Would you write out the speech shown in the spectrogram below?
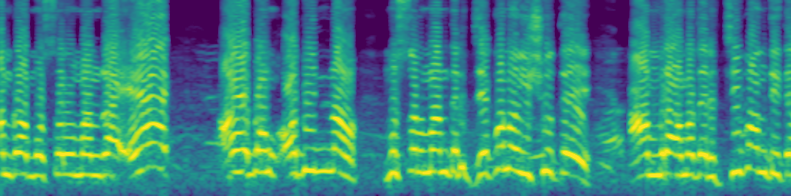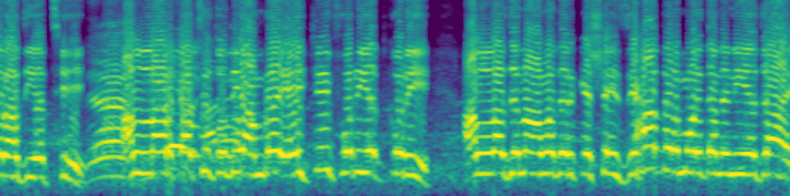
আমরা মুসলমানরা এক এবং অভিন্ন। মুসলমানদের যে কোনো ইস্যুতে আমরা আমাদের জীবন দিতে রাজি আছি। আল্লাহর কাছে যদি আমরা এইটাই ফরিয়াদ করি আল্লাহ যেন আমাদেরকে সেই জেহাদের ময়দানে নিয়ে যায়।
